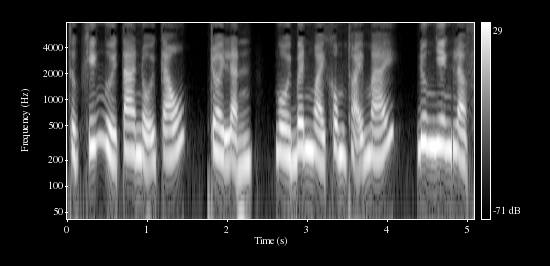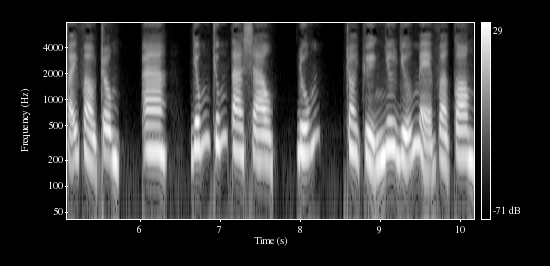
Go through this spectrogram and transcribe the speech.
thực khiến người ta nổi cáu, trời lạnh, ngồi bên ngoài không thoải mái, đương nhiên là phải vào trong, a giống chúng ta sao, đúng, trò chuyện như giữa mẹ và con,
